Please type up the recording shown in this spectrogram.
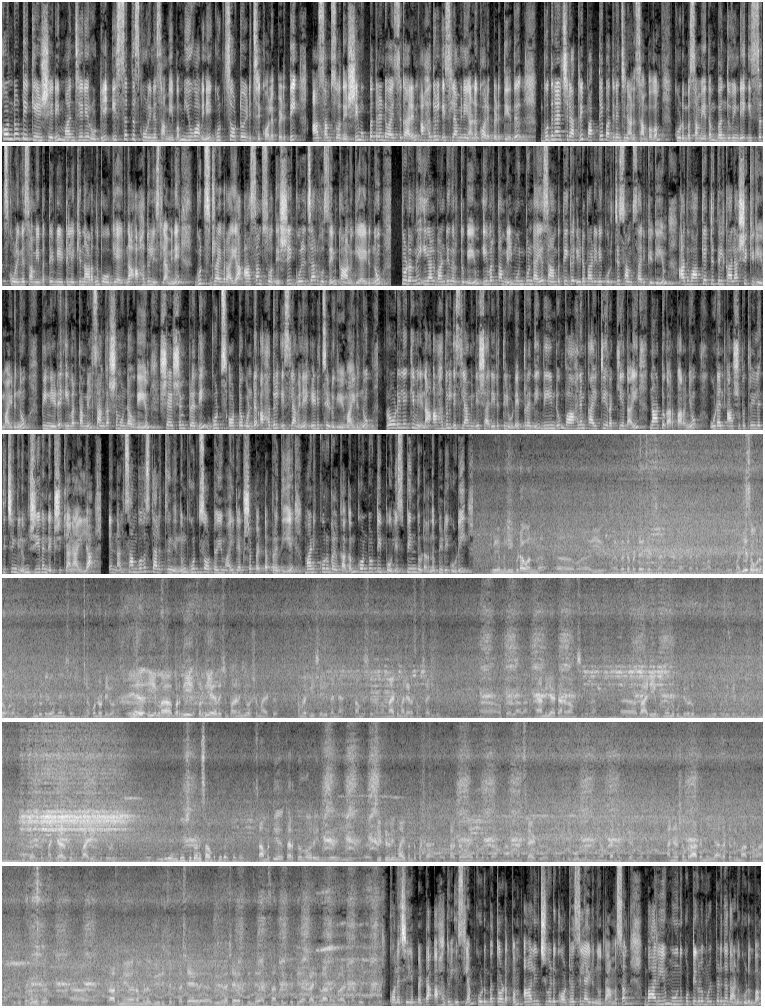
കൊണ്ടോട്ടി കീഴ്ശ്ശേരി മഞ്ചേരി റൂട്ടിൽ ഇസ്സത്ത് സ്കൂളിന് സമീപം യുവാവിനെ ഗുഡ്സ് ഓട്ടോ ഇടിച്ച് കൊലപ്പെടുത്തി. ആസാം സ്വദേശി മുപ്പത്തിരണ്ട് വയസ്സുകാരൻ അഹദുൽ ഇസ്ലാമിനെയാണ് കൊലപ്പെടുത്തിയത്. ബുധനാഴ്ച രാത്രി പത്ത് പതിനഞ്ചിനാണ് സംഭവം. കുടുംബസമേതം ബന്ധുവിന്റെ ഇസ്സത്ത് സ്കൂളിന് സമീപത്തെ വീട്ടിലേക്ക് നടന്നു പോവുകയായിരുന്ന അഹദുൽ ഇസ്ലാമിനെ ഗുഡ്സ് ഡ്രൈവറായ ആസാം സ്വദേശി ഗുൽജാർ ഹുസൈൻ കാണുകയായിരുന്നു. തുടർന്ന് ഇയാൾ വണ്ടി നിർത്തുകയും ഇവർ തമ്മിൽ മുൻപുണ്ടായ സാമ്പത്തിക ഇടപാടിനെക്കുറിച്ച് സംസാരിക്കുകയും അത് വാക്കേറ്റത്തിൽ കലാശിക്കുകയുമായിരുന്നു. പിന്നീട് ഇവർ തമ്മിൽ സംഘർഷമുണ്ടാവുകയും ശേഷം പ്രതി ഗുഡ്സ് ഓട്ടോ കൊണ്ട് അഹദുൽ ഇസ്ലാമിനെ ഇടിച്ചിടുകയുമായിരുന്നു. റോഡിലേക്ക് വീണ അഹദുൽ ഇസ്ലാമിന്റെ ശരീരത്തിലൂടെ പ്രതി വീണ്ടും വാഹനം കയറ്റിയിറക്കിയതായി നാട്ടുകാർ പറഞ്ഞു. ഉടൻ ആശുപത്രിയിലെത്തിച്ചെങ്കിലും ജീവൻ രക്ഷിക്കാനായില്ല. എന്നാൽ സംഭവ സ്ഥലത്ത് നിന്നും ഗുഡ്സ് ഓട്ടോയുമായി രക്ഷപ്പെട്ട പ്രതിയെ മണിക്കൂറുകൾക്കകം കൊണ്ടോട്ടി പോലീസ് പിന്തുടർന്ന് പിടികൂടി. വിരമലി ഇവിടെ വന്ന് ഈ ബന്ധപ്പെട്ടതിന്റെ അടിസ്ഥാനത്തിലുള്ള ബന്ധങ്ങൾ മാത്രമേ ഉള്ളൂ. വലിയ സൗഹൃദങ്ങളൊന്നുമില്ല. കൊണ്ടോട്ടിയിൽ വന്നതിന് ശേഷം. കൊണ്ടോട്ടിയിൽ വന്ന്. ഈ പ്രതി പ്രതി ഏകദേശം പതിനഞ്ച് വർഷമായിട്ട് നമ്മുടെ കീശ്ശേരി തന്നെ താമസിച്ചിരുന്നു. നന്നായിട്ട് മലയാളം സംസാരിക്കും ഒക്കെയുള്ള ആളാണ്. ഫാമിലി ആയിട്ടാണ് താമസിക്കുന്നത്. ഭാര്യയും മൂന്ന് കുട്ടികളും ഈ പ്രതിക്കുണ്ട്. മറ്റേ ആൾക്കും ഭാര്യയും കുട്ടികളും ഇവർ എന്ത് വിഷയത്താണ് സാമ്പത്തിക തർക്കം സാമ്പത്തിക തർക്കം എന്ന് പറയുന്നത് ഈ ചീട്ടുകളിയുമായി ബന്ധപ്പെട്ട തർക്കവുമായി ബന്ധപ്പെട്ടാണെന്നാണ് മനസ്സിലായിട്ടുള്ളത്. അതിനെപ്പറ്റി കൂടുതലും ഇനി നമുക്ക് അന്വേഷിക്കേണ്ടതുണ്ട്. അന്വേഷണം പ്രാഥമിക ഘട്ടത്തിൽ മാത്രമാണ്. ഇതിപ്പോൾ നമുക്ക് പ്രാഥമികമായി നമ്മൾ വിവരിച്ചെടുത്ത ശേഖര വിവര ശേഖരത്തിന്റെ അടിസ്ഥാനത്തിൽ കിട്ടിയ കാര്യങ്ങളാണ് നിങ്ങളായിട്ട് പങ്കുവയ്ക്കുന്നത്. കൊല ചെയ്യപ്പെട്ട അഹദുൽ ഇസ്ലാം കുടുംബത്തോടൊപ്പം ആലിൻചുവട് ക്വാർട്ടേഴ്സിലായിരുന്നു താമസം. ഭാര്യയും മൂന്ന് കുട്ടികളും ഉൾപ്പെടുന്നതാണ് കുടുംബം.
